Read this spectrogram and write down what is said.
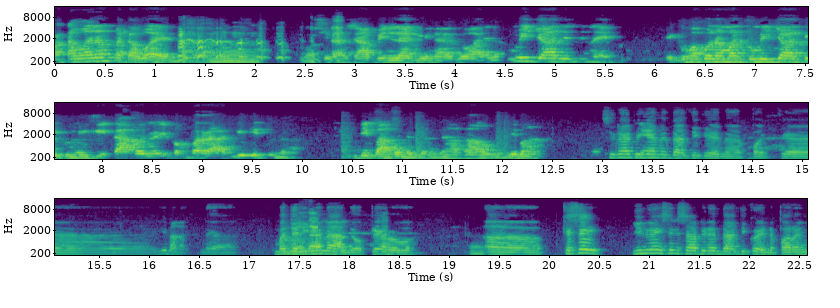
patawa ng patawa eh. di ba? Mm. mga sinasabi nila, ginagawa nila, komedyante din na eh. Eh kung ako naman komedyante, kumikita ako ng ibang paraan, hindi dito na. Hindi pa ako nagnanakaw, di ba? Sinabi Yeah. nga ng dati ko na pag, yun na, na madali manalo, pero, ah, kasi, yun nga yung sinasabi ng dati ko eh, na parang,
